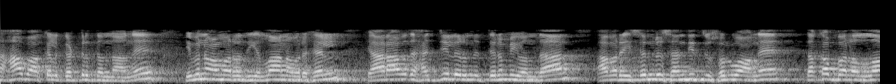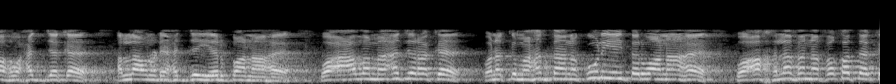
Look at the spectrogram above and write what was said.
சஹாபாக்கள் கற்றுத்தந்தாங்க. இவன் அமர் ரதி இல்லான் அவர்கள் யாராவது ஹஜ்ஜிலிருந்து திரும்பி வந்தால் அவரை சென்று சந்தித்து சொல்லுவாங்க தகப்பல் அல்லாஹு ஹஜ்ஜக அல்லாஹ் அவனுடைய ஹஜ்ஜை ஏற்பானாக. ஓ ஆலம அஜ்ரக்க உனக்கு மகத்தான கூலியை தருவானாக. ஓ அஹ்லஃபன ஃபகத்தக்க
